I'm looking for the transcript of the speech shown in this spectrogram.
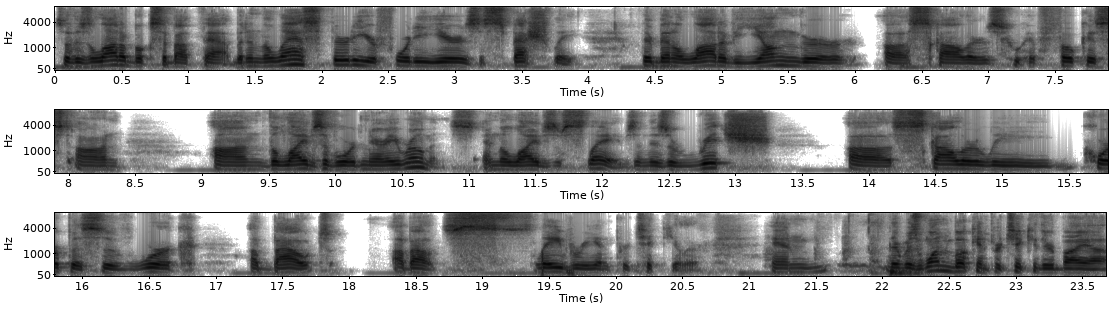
So there's a lot of books about that. But in the last 30 or 40 years, especially, there have been a lot of younger uh, scholars who have focused on, on the lives of ordinary Romans and the lives of slaves. And there's a rich uh, scholarly corpus of work about, about slavery in particular. And there was one book in particular by a,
